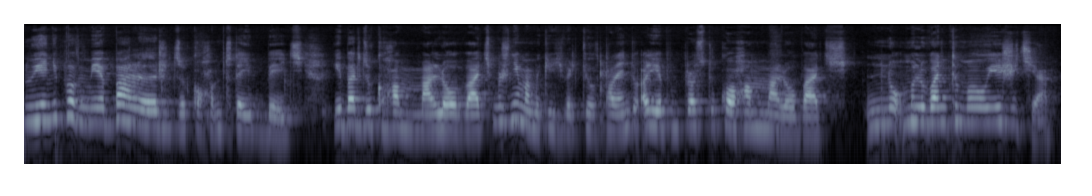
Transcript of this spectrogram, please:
No ja nie powiem, ja bardzo kocham tutaj być. Ja bardzo kocham malować. Może nie mam jakiegoś wielkiego talentu, ale ja po prostu kocham malować. No, malowanie to moje życie.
